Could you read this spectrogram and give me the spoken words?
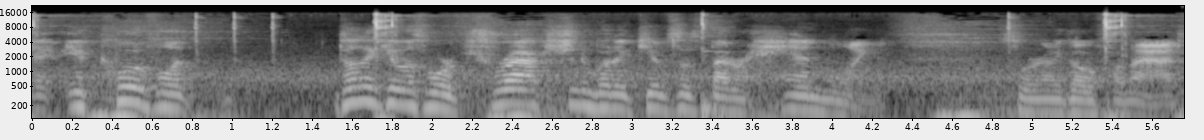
a equivalent, doesn't give us more traction, but it gives us better handling. So we're gonna go for that.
